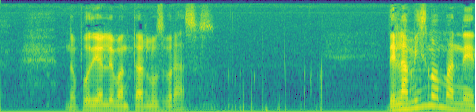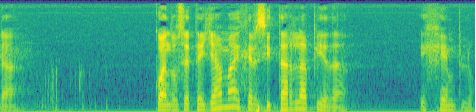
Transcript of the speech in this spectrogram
no podía levantar los brazos. De la misma manera, cuando se te llama a ejercitar la piedad, ejemplo,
